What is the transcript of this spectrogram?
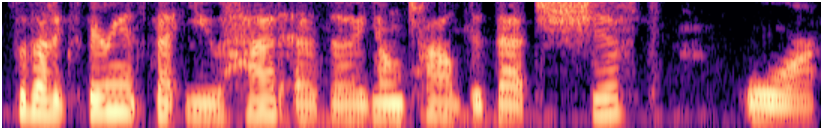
So that experience that you had as a young child, did that shift or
